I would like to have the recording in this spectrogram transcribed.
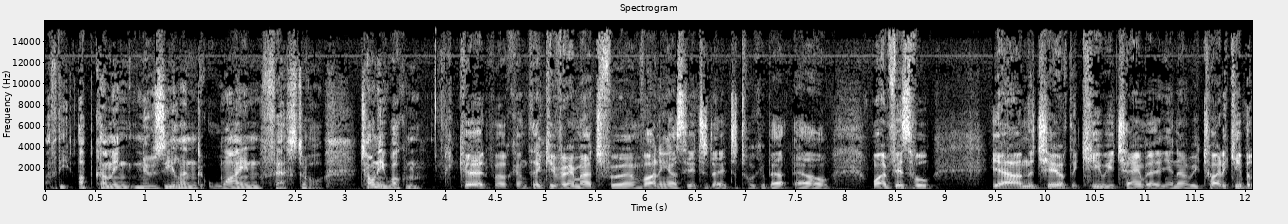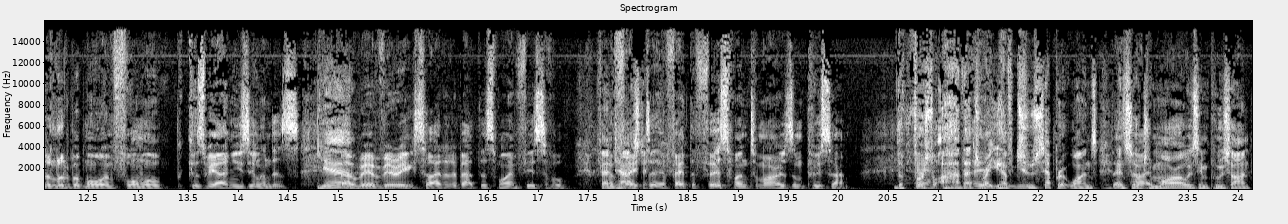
of the upcoming New Zealand Wine Festival. Tony, welcome. Kurt, welcome. Thank you very much for inviting us here today to talk about our wine festival. Yeah, I'm the chair of the Kiwi Chamber. You know, we try to keep it a little bit more informal because we are New Zealanders. Yeah. Uh, we're very excited about this wine festival. Fantastic. In fact, in fact, the first one tomorrow is in Busan. The first Uh, one, ah, that's right. You have two separate ones, and so right. tomorrow is in Busan.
